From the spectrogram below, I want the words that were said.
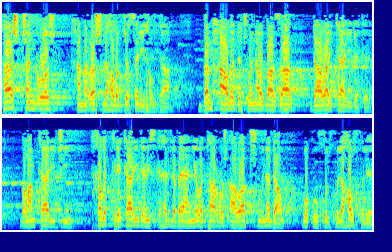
پاش چەند ڕۆژ حەمە ڕەش لە هەڵەبجە سەری هەڵدا، بەم حاڵە دەچووە ناو بازاڕ داوای کاری دەکرد، بەڵام کاری چی؟ خەڵک کرێکاری دەویست کە هەر لە بەیانییەوە تا ڕۆژئاوا پشوو نەدا و وەکوو خولخولە هەڵخولێ.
